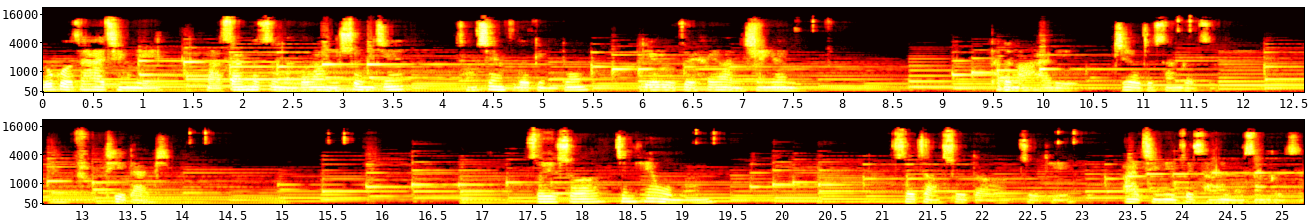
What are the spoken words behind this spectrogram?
如果在爱情里，哪三个字能够让你瞬间从幸福的顶端跌入最黑暗的深渊里？他的脑海里只有这三个字：替代品。所以说，今天我们。所讲述的主题，爱情里最残忍的三个字，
